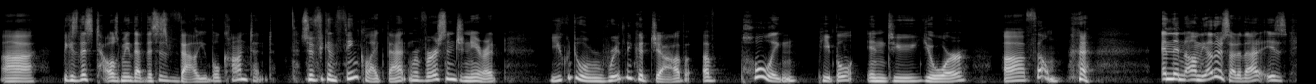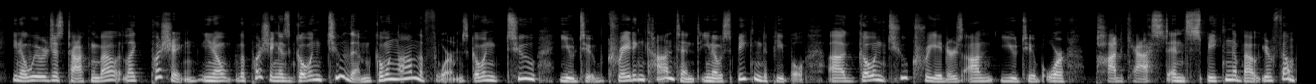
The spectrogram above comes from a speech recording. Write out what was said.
Uh, because this tells me that this is valuable content. So if you can think like that and reverse engineer it, you can do a really good job of pulling people into your uh, film. and then on the other side of that is, you know, we were just talking about like pushing. You know, the pushing is going to them, going on the forums, going to YouTube, creating content, you know, speaking to people, uh, going to creators on YouTube or podcast and speaking about your film,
